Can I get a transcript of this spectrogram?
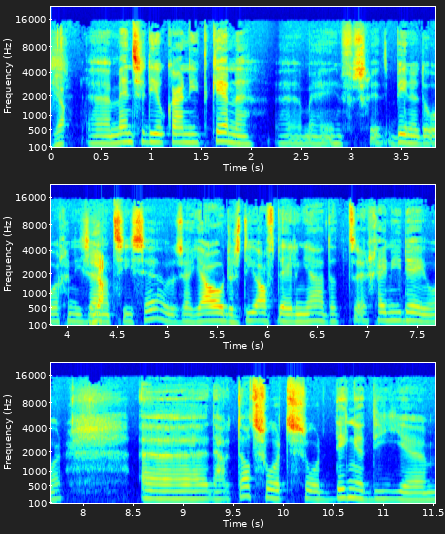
Ja. Mensen die elkaar niet kennen. in binnen de organisaties. Hè? Dan zeggen, ja, dus die afdeling, ja, dat geen idee hoor. Eh, nou, dat soort, soort dingen die, ehm,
